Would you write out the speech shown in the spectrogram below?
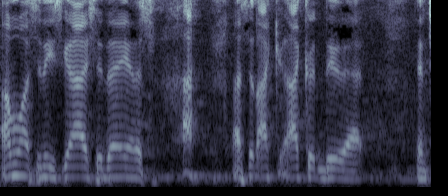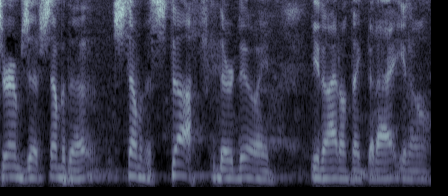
I'm watching these guys today, and it's I said I, I couldn't do that in terms of some of the some of the stuff they're doing. You know, I don't think that I you know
